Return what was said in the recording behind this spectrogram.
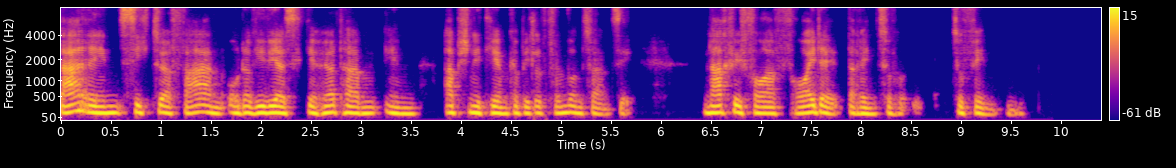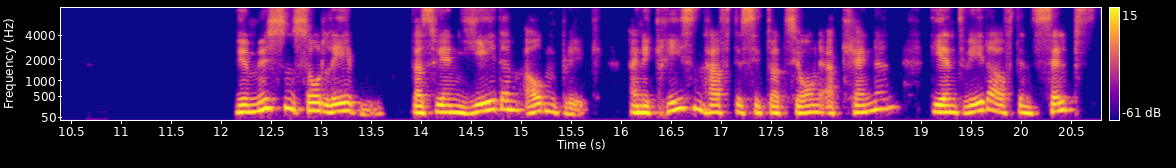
darin sich zu erfahren oder wie wir es gehört haben im Abschnitt hier im Kapitel 25, nach wie vor Freude darin zu, zu finden. Wir müssen so leben, dass wir in jedem Augenblick eine krisenhafte Situation erkennen, die entweder auf den selbst,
